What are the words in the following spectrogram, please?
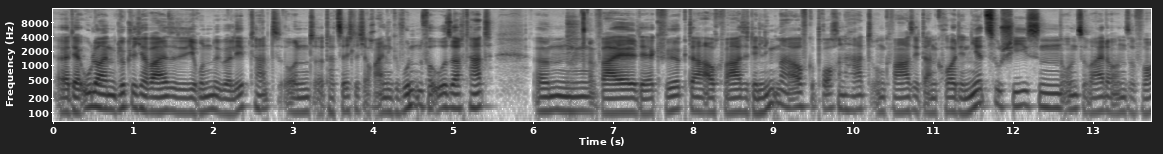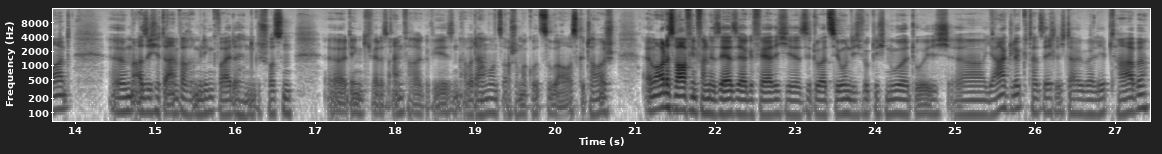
äh, der Ulan glücklicherweise die Runde überlebt hat und äh, tatsächlich auch einige Wunden verursacht hat, ähm, weil der Quirk da auch quasi den Link mal aufgebrochen hat, um quasi dann koordiniert zu schießen und so weiter und so fort. Ähm, also ich hätte einfach im Link weiterhin geschossen. Äh, denke ich, wäre das einfacher gewesen. Aber da haben wir uns auch schon mal kurz drüber ausgetauscht. Ähm, aber das war auf jeden Fall eine sehr, sehr gefährliche Situation, die ich wirklich nur durch äh, ja, Glück tatsächlich da überlebt habe.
